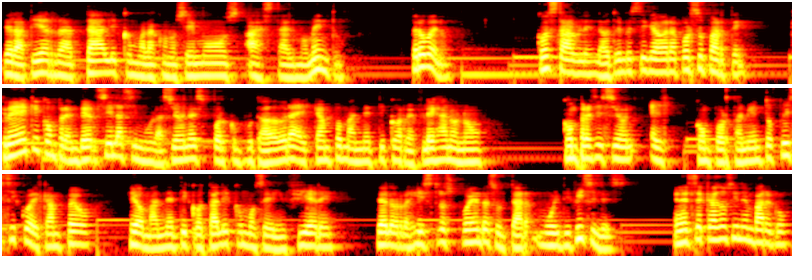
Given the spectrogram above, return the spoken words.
de la Tierra tal y como la conocemos hasta el momento. Pero bueno, Constable, la otra investigadora por su parte, cree que comprender si las simulaciones por computadora del campo magnético reflejan o no con precisión el comportamiento físico del campo geomagnético tal y como se infiere de los registros pueden resultar muy difíciles. En este caso, sin embargo,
